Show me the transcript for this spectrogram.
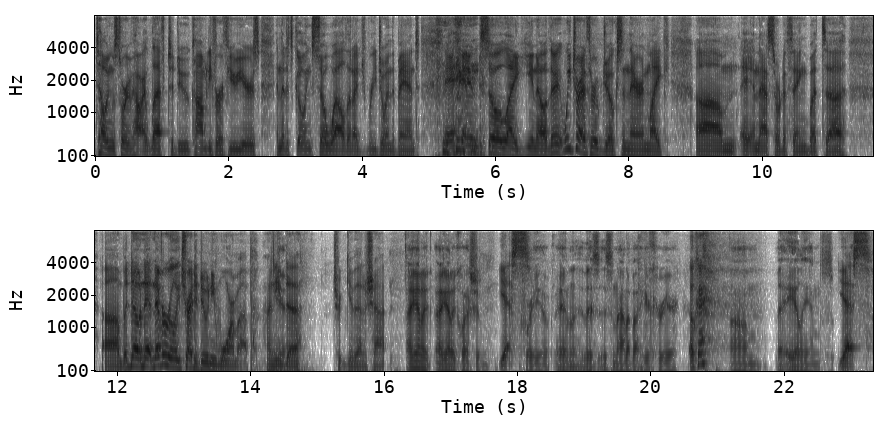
telling the story of how I left to do comedy for a few years and that it's going so well that I rejoined the band. And so like, you know, there, we try to throw jokes in there and like um and that sort of thing, but uh um but no, ne- never really tried to do any warm up. I need Yeah. to tr- give that a shot. I got a I got a question Yes. for you, and this is not about your career. Okay. Um, The aliens. Yes.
